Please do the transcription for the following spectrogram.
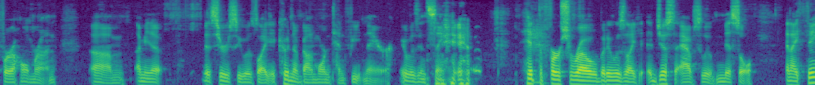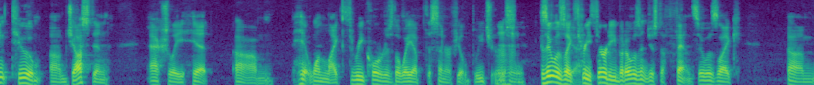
for a home run. Um, I mean, it, it seriously was like it couldn't have gone more than ten feet in the air. It was insane. Hit the first row, but it was like just an absolute missile. And I think too, um, Justin actually hit um, hit one like three quarters of the way up the center field bleachers because it was like Yeah. 330, but it wasn't just a fence. It was like um,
